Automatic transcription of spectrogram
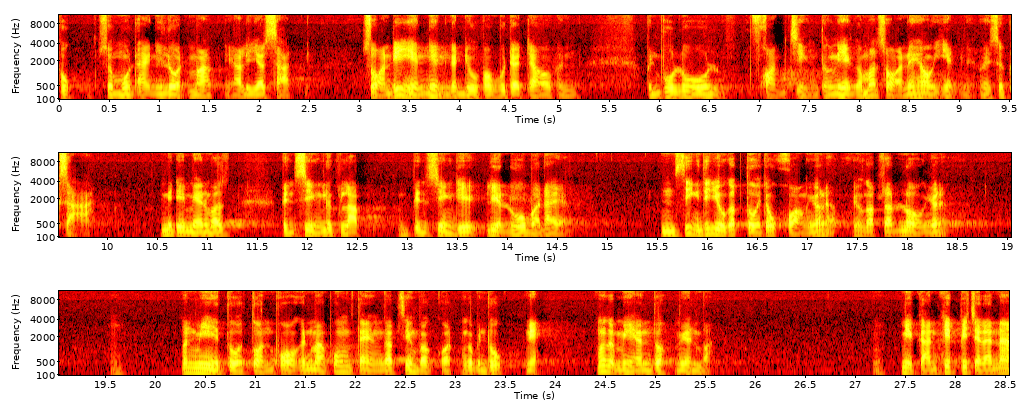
ทุกสมมุติไทยนิโรธมรรคอริยสัจ สอนที่เห็นเห็นกันอยู่พระพุทธเจ้าเป็นเป็นผู้รู้ความจริง ตรงนี้ก็มาสอนให้เฮาเห็นให้ศึกษา ไม่ได้เหมือนว่าเป็นสิ่งลึกลับ เป็นสิ่งที่เรียนรู้บ่ได้เป็นสิ่งที่อยู่กับตัวเจ้าของอยู่แล้วอยู่กับสัตว์โลกอยู่แล้วมันมีตัวตนโผล่ขึ้นมาปรุงแต่งกับสิ่งปรากฏมันก็เป็นทุกข์เนี่ย มันก็เหมือนตัวเหมือนบ่มีการคิดพิจารณา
